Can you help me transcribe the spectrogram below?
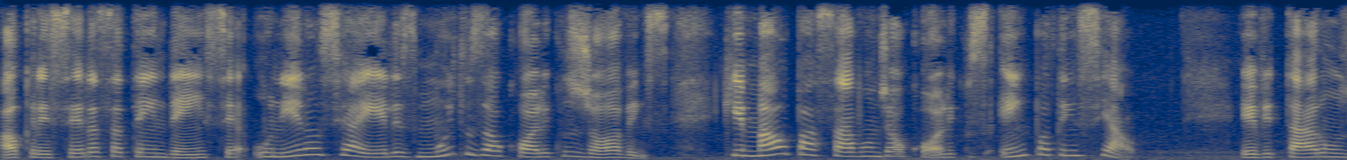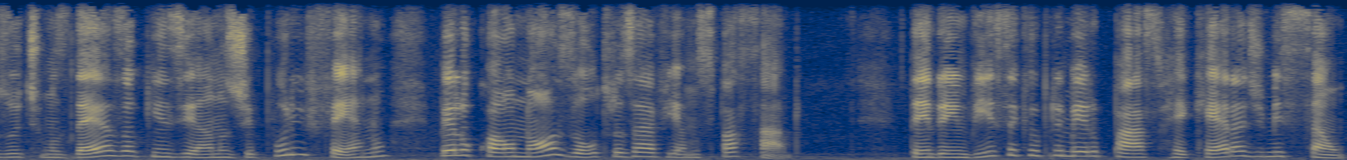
Ao crescer essa tendência, uniram-se a eles muitos alcoólicos jovens, que mal passavam de alcoólicos em potencial. Evitaram os últimos 10 ou 15 anos de puro inferno pelo qual nós outros havíamos passado. Tendo em vista que o primeiro passo requer a admissão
